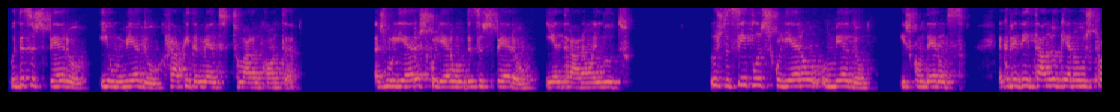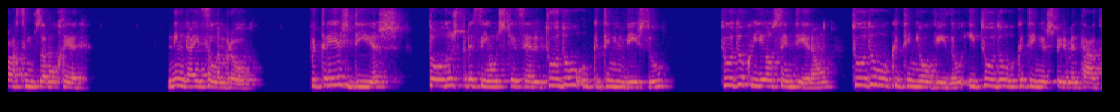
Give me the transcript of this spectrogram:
O desespero e o medo rapidamente tomaram conta. As mulheres escolheram o desespero e entraram em luto. Os discípulos escolheram o medo e esconderam-se, acreditando que eram os próximos a morrer. Ninguém se lembrou. Por três dias, todos pareciam esquecer tudo o que tinham visto, tudo o que eles sentiram, tudo o que tinha ouvido e tudo o que tinha experimentado.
